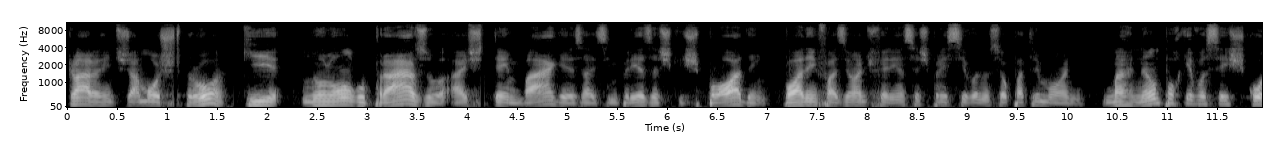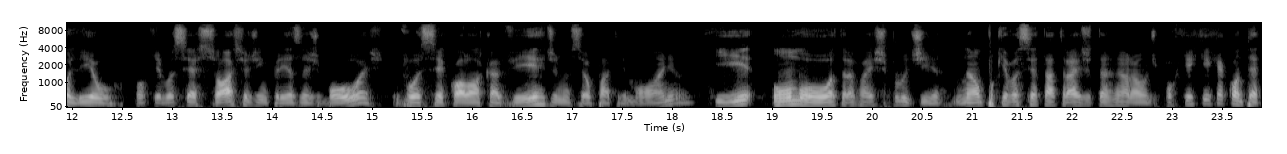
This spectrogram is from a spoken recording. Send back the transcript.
Claro, a gente já mostrou que no longo prazo, as tembagas, as empresas que explodem, podem fazer uma diferença expressiva no seu patrimônio. Mas não porque você escolheu, porque você é sócio de empresas boas, você coloca verde no seu patrimônio e uma ou outra vai explodir. Não porque você está atrás de turnaround. Porque o que, que acontece?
